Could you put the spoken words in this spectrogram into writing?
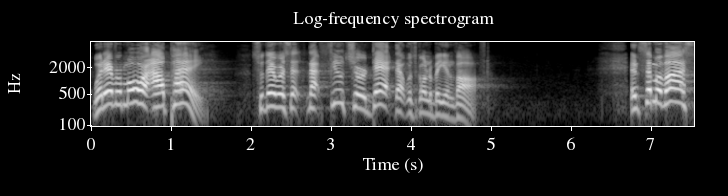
whatever more I'll pay. So there was that, that future debt that was going to be involved. And some of us,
